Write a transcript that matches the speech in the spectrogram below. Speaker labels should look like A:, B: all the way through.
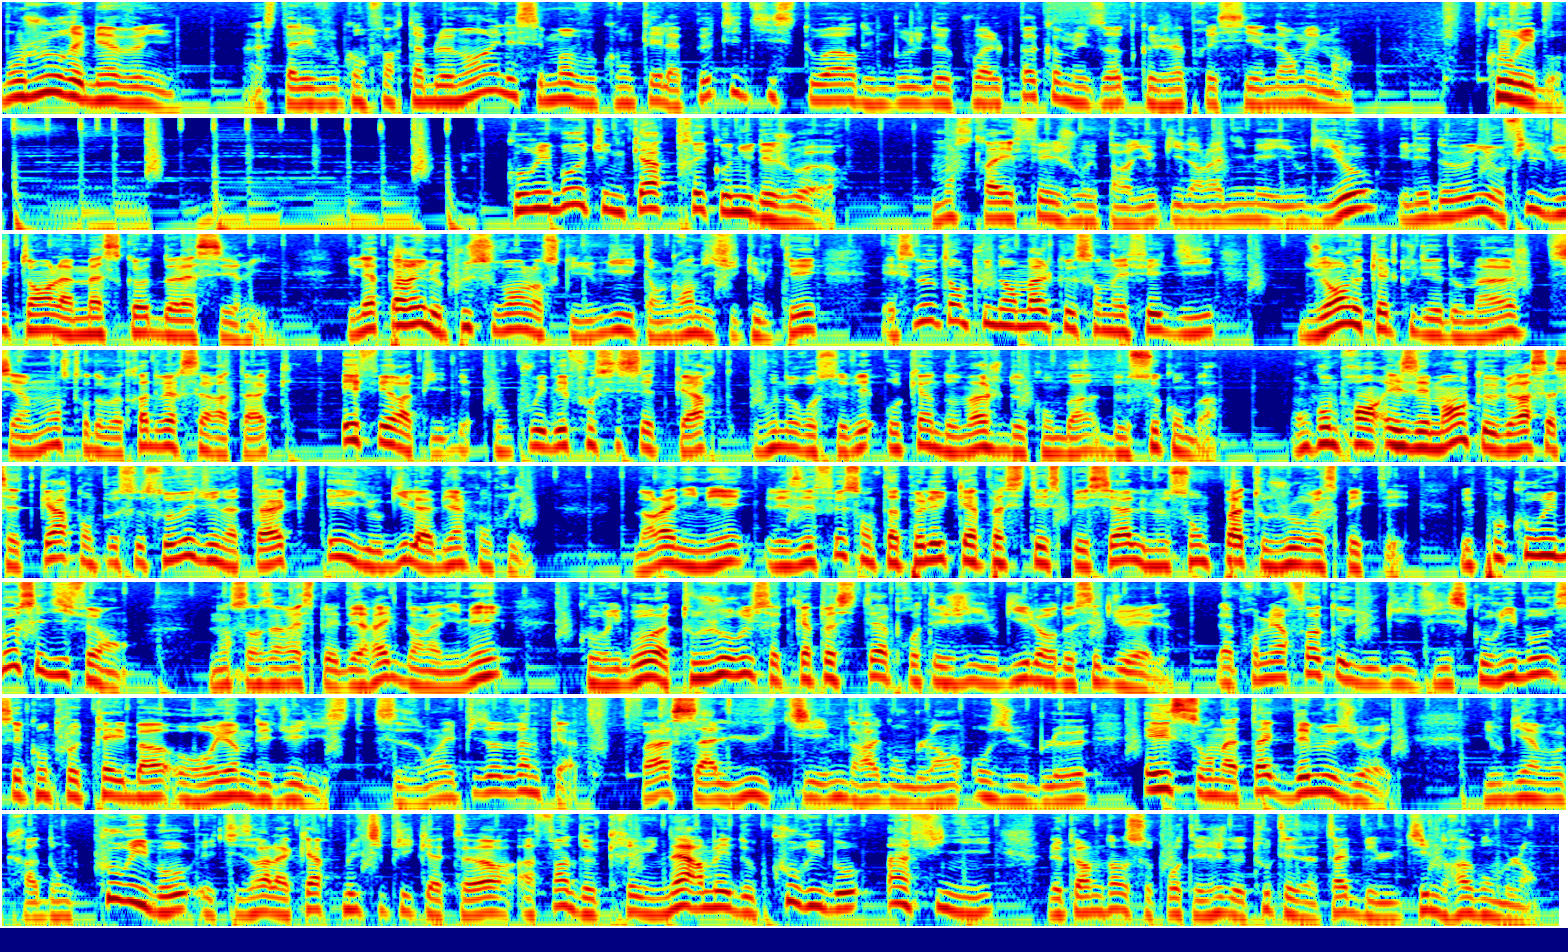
A: Bonjour et bienvenue. Installez-vous confortablement et laissez-moi vous conter la petite histoire d'une boule de poil pas comme les autres que j'apprécie énormément. Kuribo. Kuribo est une carte très connue des joueurs. Monstre à effet joué par Yugi dans l'anime Yu-Gi-Oh, il est devenu au fil du temps la mascotte de la série. Il apparaît le plus souvent lorsque Yugi est en grande difficulté, et c'est d'autant plus normal que son effet dit Durant le calcul des dommages, si un monstre de votre adversaire attaque, effet rapide, vous pouvez défausser cette carte, vous ne recevez aucun dommage de combat de ce combat. On comprend aisément que grâce à cette carte on peut se sauver d'une attaque et Yugi l'a bien compris. Dans l'anime, les effets sont appelés capacités spéciales et ne sont pas toujours respectés. Mais pour Kuribo c'est différent. Non sans un respect des règles dans l'anime, Kuribo a toujours eu cette capacité à protéger Yugi lors de ses duels. La première fois que Yugi utilise Kuribo, c'est contre Kaiba au Royaume des Duellistes, saison 1 épisode 24, face à l'ultime dragon blanc aux yeux bleus et son attaque démesurée. Yugi invoquera donc Kuribo et utilisera la carte multiplicateur afin de créer une armée de Kuribo infinie, le permettant de se protéger de toutes les attaques de l'ultime dragon blanc.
